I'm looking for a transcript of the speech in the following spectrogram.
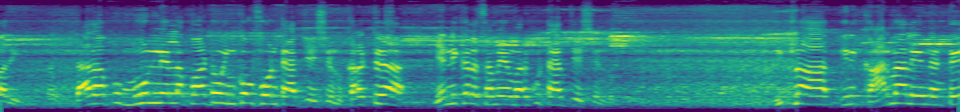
పది. దాదాపు మూడు నెలల పాటు ఇంకో ఫోన్ ట్యాప్ చేసిండు. కరెక్ట్గా ఎన్నికల సమయం వరకు ట్యాప్ చేసిండు. ఇట్లా దీనికి కారణాలు ఏంటంటే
